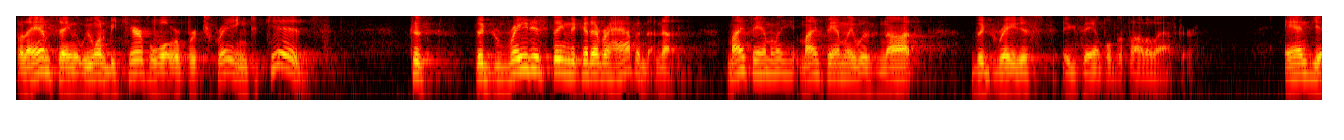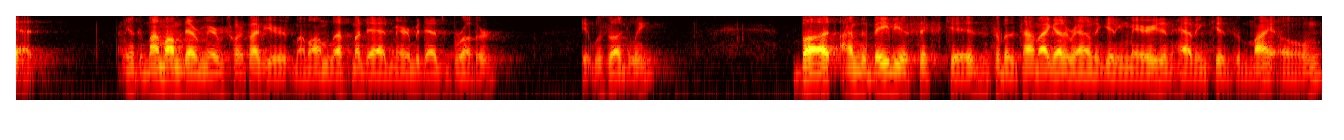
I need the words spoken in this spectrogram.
but I am saying that we want to be careful what we're portraying to kids. Because the greatest thing that could ever happen, now, my family, my family was not the greatest example to follow after. And yet, you know, my mom and dad were married for 25 years. My mom left my dad, married my dad's brother. It was ugly. But I'm the baby of six kids, and so by the time I got around to getting married and having kids of my own,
